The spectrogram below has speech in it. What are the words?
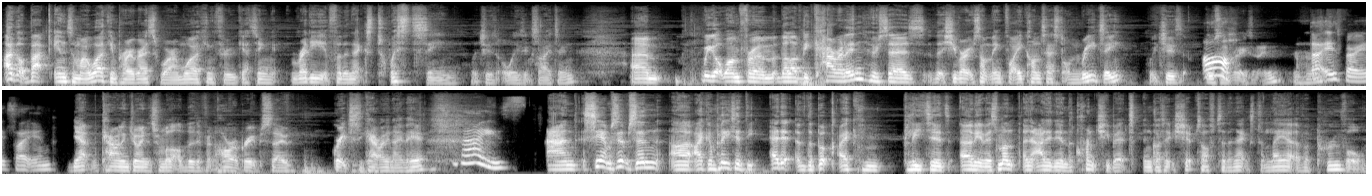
I got back into my work in progress where I'm working through getting ready for the next twist scene, which is always exciting. Um, we got one from the lovely Carolyn who says that she wrote something for a contest on Reedsy, which is also Oh, very exciting. Mhm. That is very exciting. Yeah, Carolyn joined us from a lot of the different horror groups, so great to see Carolyn over here. Nice. And CM Simpson, uh, I completed the edit of the book I completed earlier this month and added in the crunchy bit and got it shipped off to the next layer of approval.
